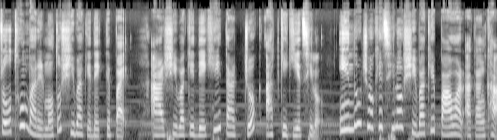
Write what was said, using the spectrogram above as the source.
প্রথমবারের মতো শিবাকে দেখতে পায়। আর শিবাকে দেখেই তার চোখ আটকে গিয়েছিল। ইন্দুর চোখে ছিল শিবাকে পাওয়ার আকাঙ্ক্ষা।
